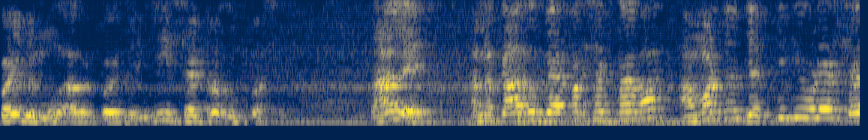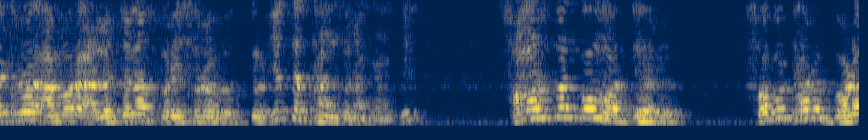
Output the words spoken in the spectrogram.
କହିବି ମୁଁ ଆଗରୁ କହିଦେବି ଇ ସେଟ୍ର ଉପସେଟ୍ ତାହେଲେ ଆମେ କାହାକୁ ବ୍ୟାପକ ସେଟ୍ କହିବା ଆମର ଯେଉଁ ଯେତିକି ଗୁଡ଼ିଏ ସେଟ୍ର ଆମର ଆଲୋଚନା ପରିସରଭୁକ୍ତ ଯେତେ ଥାଆନ୍ତୁ ନା କାହିଁକି ସମସ୍ତଙ୍କ ମଧ୍ୟରୁ ସବୁଠାରୁ ବଡ଼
